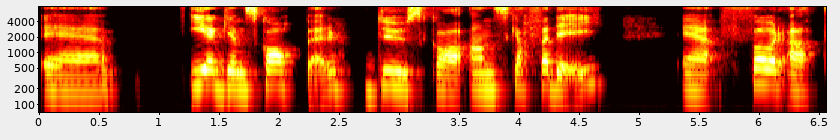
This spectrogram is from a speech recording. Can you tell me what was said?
eh, egenskaper du ska anskaffa dig. Eh, för att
